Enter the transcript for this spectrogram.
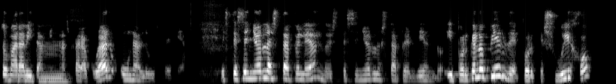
tomara vitaminas mm. para curar una leucemia. Este señor la está peleando, este señor lo está perdiendo. ¿Y por qué lo pierde? Porque su hijo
